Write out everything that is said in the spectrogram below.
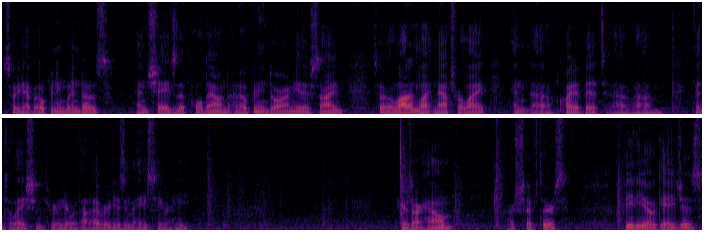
So you have opening windows and shades that pull down, an opening door on either side. So a lot of light, natural light and uh, quite a bit of um, ventilation through here without ever using the AC or heat. Here's our helm, our shifters, video gauges,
